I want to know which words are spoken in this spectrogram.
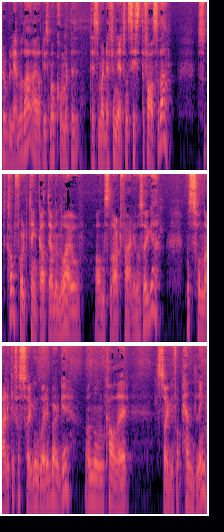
problemet da er at hvis man kommer til det som er definert som siste fase, da, så kan folk tenke at ja, men nå er jo han snart ferdig med å sørge. Men sånn er det ikke, for sorgen går i bølger. Og noen kaller sorgen for pendling.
